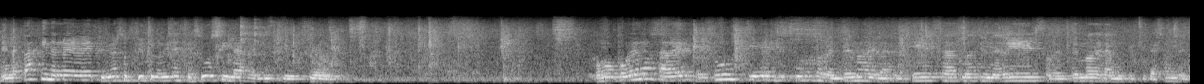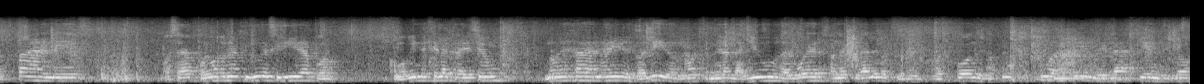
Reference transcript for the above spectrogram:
En la página 9, el primer subtítulo dice Jesús y la redistribución. Como podemos saber, Jesús tiene discurso sobre el tema de las riquezas más de una vez, sobre el tema de la multiplicación de los panes, o sea, podemos tener una actitud decidida por, como bien decía la tradición, no dejar a nadie desvalido, ¿no? Atender a la ayuda, al huérfano, hay que darle lo que le corresponde, lo justo, tú atiéndela, atiéndelo.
